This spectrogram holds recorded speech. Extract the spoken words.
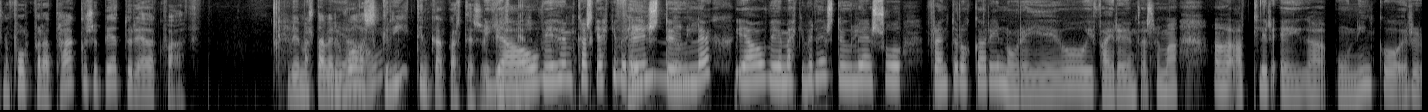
svona fólk fara að taka þessu betur eða hvað? Við hefum alltaf verið voða skrýtingakvart þessu, finnst Já, mér. við höfum kannski ekki verið eins Feimin. dugleg, já, við höfum ekki verið eins dugleg eins og frændur okkar í Noregi og í Færiðum þar sem að, að allir eiga búning og eru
